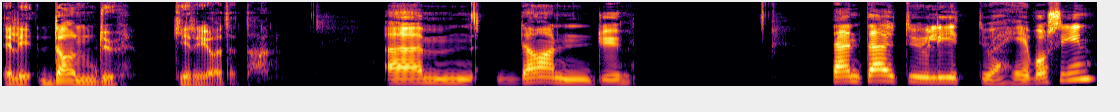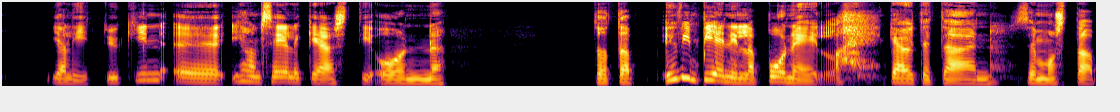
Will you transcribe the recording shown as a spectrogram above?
eli dandy kirjoitetaan. Äm, dandy. Tämän täytyy liittyä hevosiin ja liittyykin. Ihan selkeästi on tota, hyvin pienillä poneilla käytetään semmoista,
